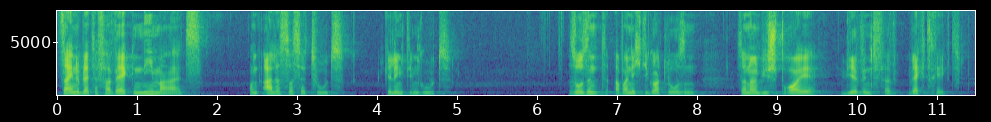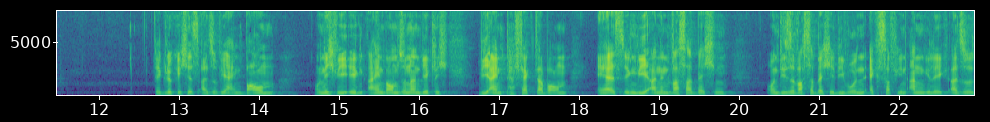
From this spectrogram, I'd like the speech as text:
Seine Blätter verwelken niemals und alles, was er tut, gelingt ihm gut. So sind aber nicht die Gottlosen, sondern wie Spreu, die der Wind wegträgt. Der Glückliche ist also wie ein Baum und nicht wie irgendein Baum, sondern wirklich wie ein perfekter Baum. Er ist irgendwie an den Wasserbächen und diese Wasserbäche, die wurden extra für ihn angelegt. Also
